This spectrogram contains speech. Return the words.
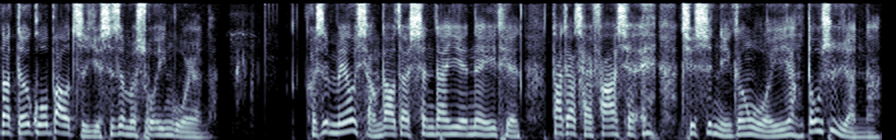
那德国报纸也是这么说英国人的。可是没有想到，在圣诞夜那一天，大家才发现，哎，其实你跟我一样都是人呐，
